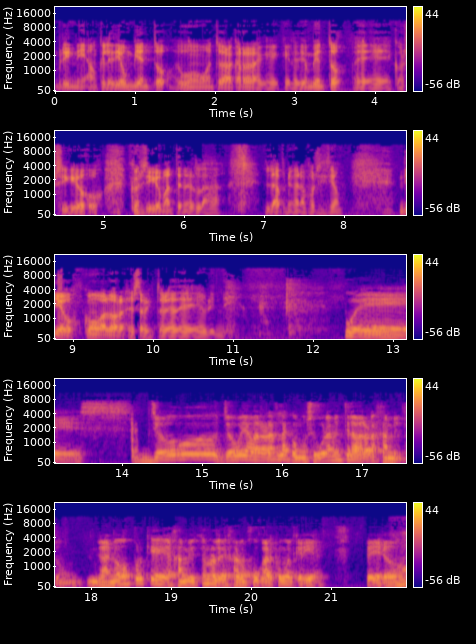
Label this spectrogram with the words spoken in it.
Britney, aunque le dio un viento, hubo un momento de la carrera que, que le dio un viento, eh, consiguió, consiguió mantener la, la, primera posición. Diego, ¿cómo valoras esta victoria de Britney? Pues yo, yo voy a valorarla como seguramente la valora Hamilton. Ganó porque a Hamilton no le dejaron jugar como él quería pero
